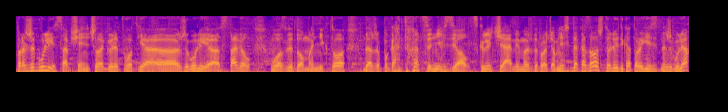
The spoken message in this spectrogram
про Жигули сообщение. Человек говорит, вот я а, Жигули оставил возле дома, никто даже покататься не взял. С ключами, между прочим. Мне всегда казалось, что люди, которые ездят на Жигулях,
